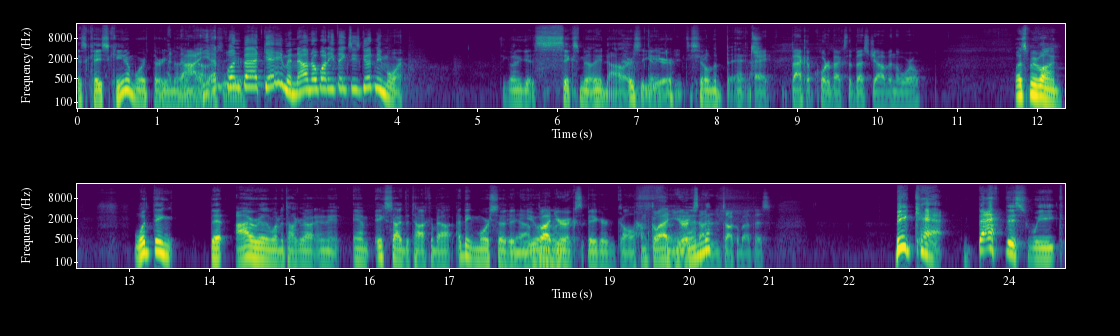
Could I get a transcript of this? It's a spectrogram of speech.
Is Case Keenum worth $30 million? Nah, he had one year? bad game, and now nobody thinks he's good anymore. He's going to get $6 million a year to sit on the bench. Hey, backup quarterback's the best job in the world. Let's move on. One thing that I really want to talk about and am excited to talk about, I think more so than Yeah, I'm you. glad a you're ex- bigger golf. I'm glad you're excited to talk about this. Big Cat back this week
